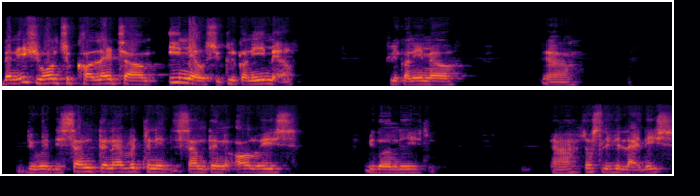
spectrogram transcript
Then if you want to collect um, emails, you click on email. Click on email. Yeah. Do the same thing. Everything is the same thing. Always. We don't need. Yeah, just leave it like this.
